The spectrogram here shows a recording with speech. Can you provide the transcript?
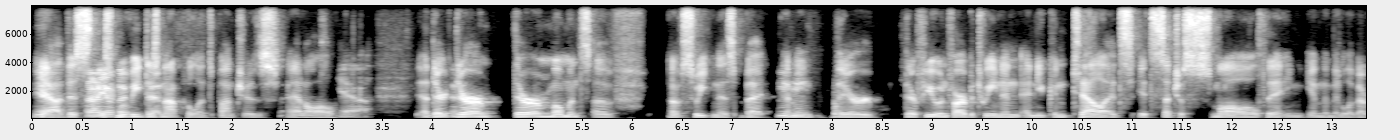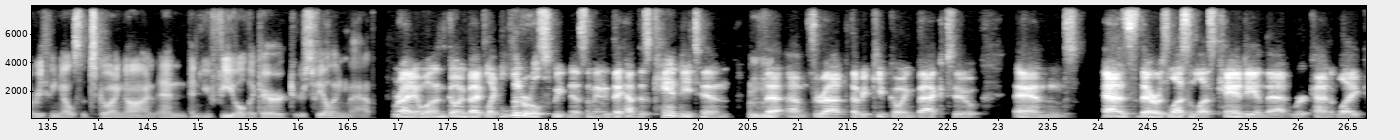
Yeah, this this even know- movie does yeah. not pull its punches at all. Yeah. Uh, There And- there are there are moments of of sweetness, but I Mhm. mean they're they're few and far between, and and you can tell it's it's such a small thing in the middle of everything else that's going on, and and you feel the characters feeling that. Right. Well, and going back like literal sweetness, I mean, they have this candy tin Mhm. that um throughout that we keep going back to. And as there is less and less candy in that, we're kind of like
